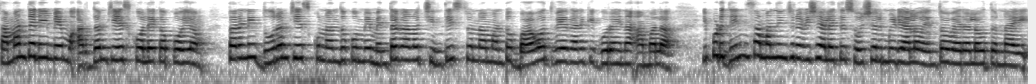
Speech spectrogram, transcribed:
సమంతని మేము అర్థం చేసుకోలేకపోయాం. తనని దూరం చేసుకున్నందుకు మేము ఎంతగానో చింతిస్తున్నామంటూ భావోద్వేగానికి గురైన అమల. ఇప్పుడు దీనికి సంబంధించిన విషయాలైతే సోషల్ మీడియాలో ఎంతో వైరల్ అవుతున్నాయి.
